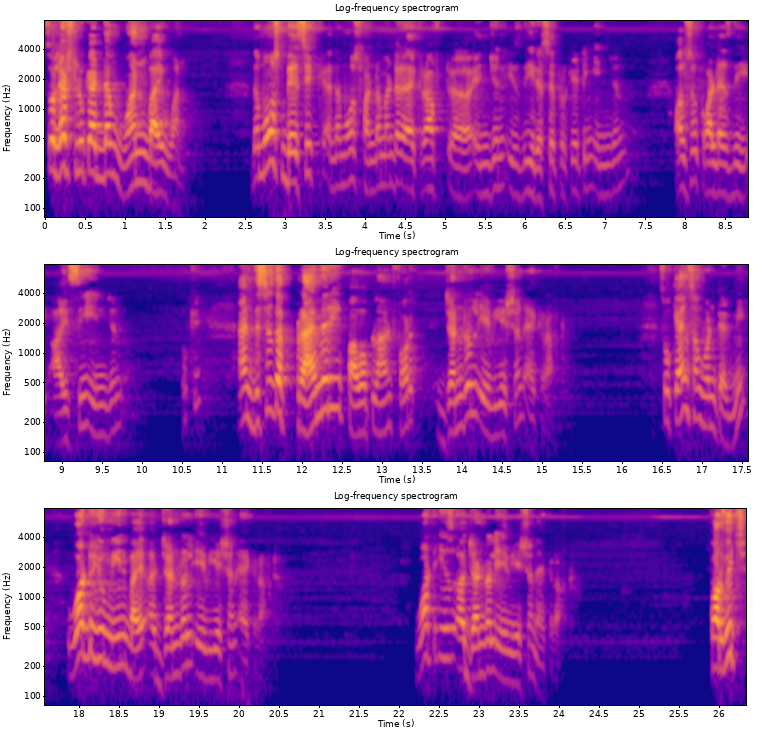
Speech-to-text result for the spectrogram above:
So, let us look at them one by one. The most basic and the most fundamental aircraft uh, engine is the reciprocating engine also called as the IC engine okay and this is the primary power plant for general aviation aircraft. So, can someone tell me what do you mean by a general aviation aircraft? What is a general aviation aircraft? For which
